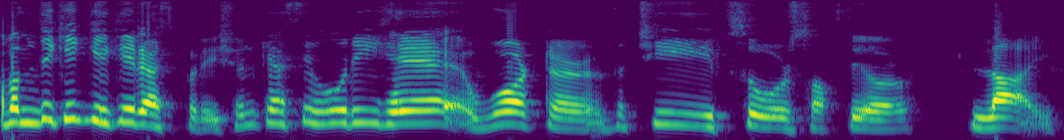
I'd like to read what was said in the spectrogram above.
अब हम देखेंगे कि रेस्पिरेशन कैसे हो रही है। Water the chief source of their life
